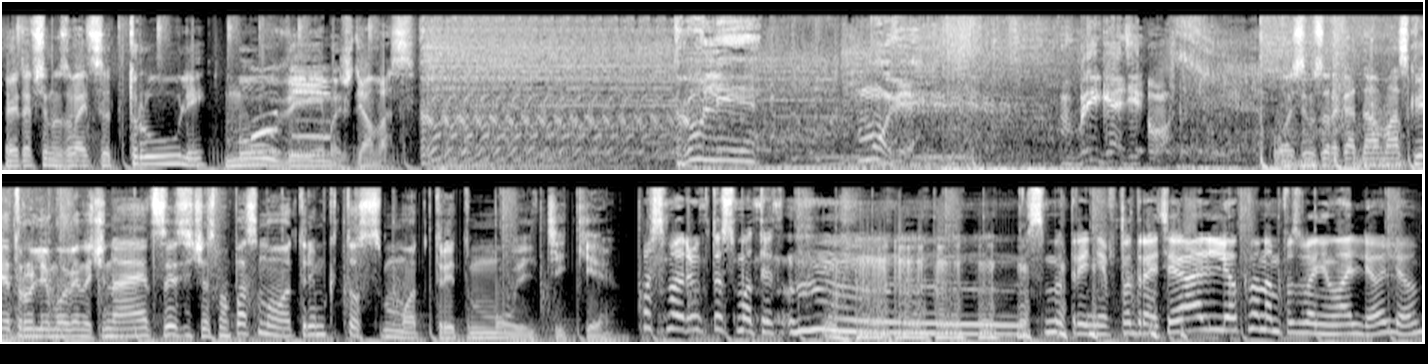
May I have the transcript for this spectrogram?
это все называется Трули Муви. Мы ждем вас. Трули Муви. В бригаде У. 8.41 в Москве. Трули Муви начинается. Сейчас мы посмотрим, кто смотрит мультики. Посмотрим, кто смотрит. М, Смотрение в квадрате. Алло, кто нам позвонил? Алло, алло.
